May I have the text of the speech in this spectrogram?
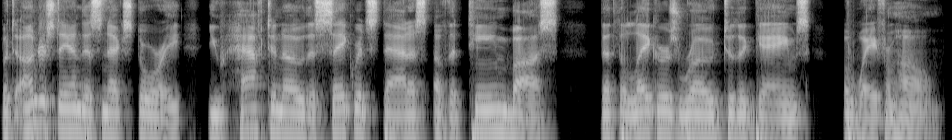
But to understand this next story, you have to know the sacred status of the team bus that the Lakers rode to the games away from home.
